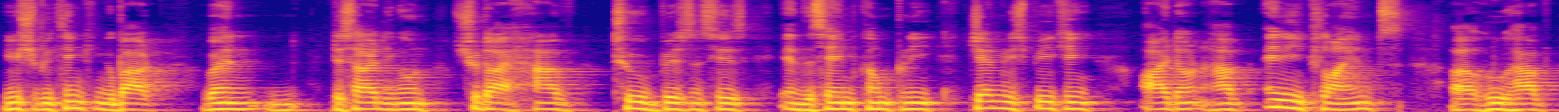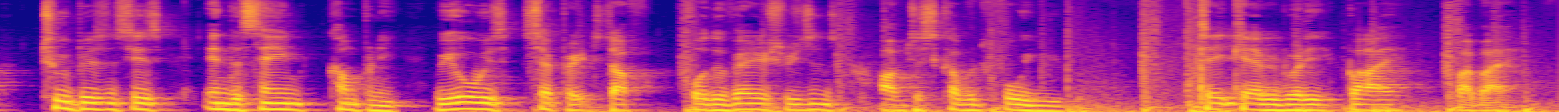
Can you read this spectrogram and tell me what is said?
you should be thinking about when deciding on should I have two businesses in the same company. Generally speaking, I don't have any clients uh, who have two businesses in the same company. We always separate stuff for the various reasons I've just covered for you. Take care, everybody. Bye. Bye bye.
